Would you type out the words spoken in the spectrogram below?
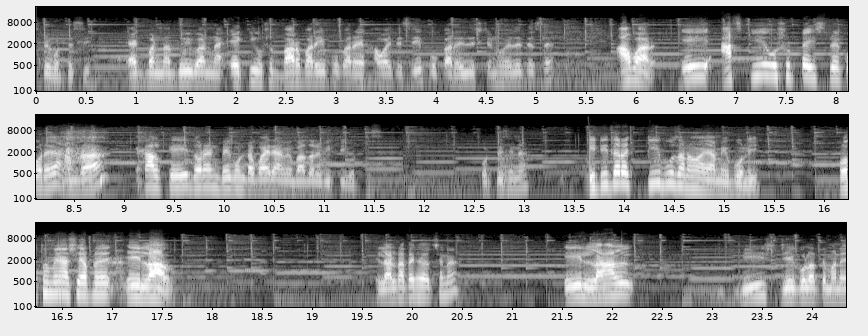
স্প্রে করতেছি। একবার না দুইবার না একই ওষুধ বারবারই পোকারে খাওয়াইতেছি, পোকা রেজিস্ট্যান্ট হয়ে যেতেছে আবার এই আজকে ওষুধটা স্প্রে করে আমরা কালকেই ধরেন বেগুনটা বাইরে আমি বাজারে বিক্রি করতেছি। করতেছি না? এটি দ্বারা কি বোঝানো হয় আমি বলি। প্রথমে আসি আপনার এই লাল। এই লালটা দেখা যাচ্ছে না? এই লাল বিষ যেগুলাতে মানে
